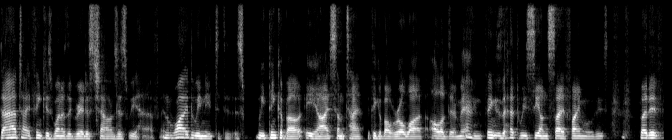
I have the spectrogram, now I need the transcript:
that, I think, is one of the greatest challenges we have. And why do we need to do this? We think about AI sometimes, we think about robot, all of the amazing things that we see on sci-fi movies. But if,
